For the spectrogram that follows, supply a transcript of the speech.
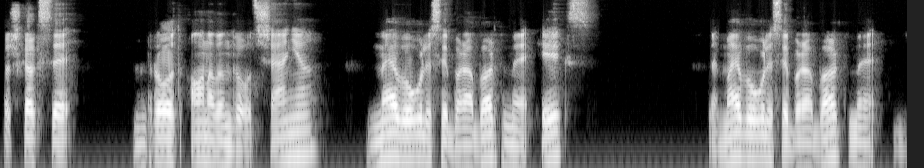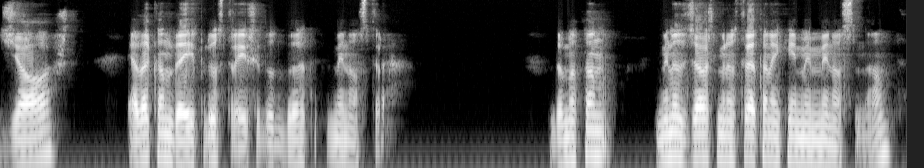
për shkak se ndrohet ana dhe ndrohet shenja, më e vogël ose e barabartë me x, dhe më e vogël ose e barabartë me gjashtë, e dhe këndej plus treshi do të bëhet minus tre. Domethënë, minus gjashtë, minus tre, tani kemi minus nëntë,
